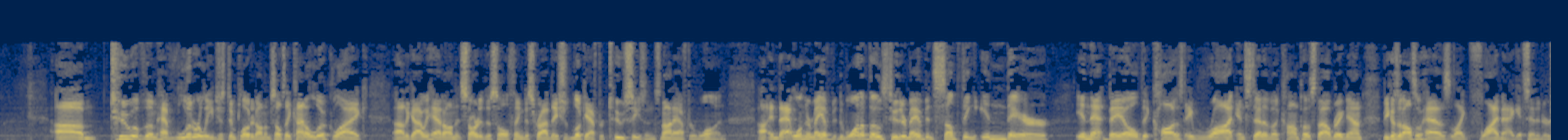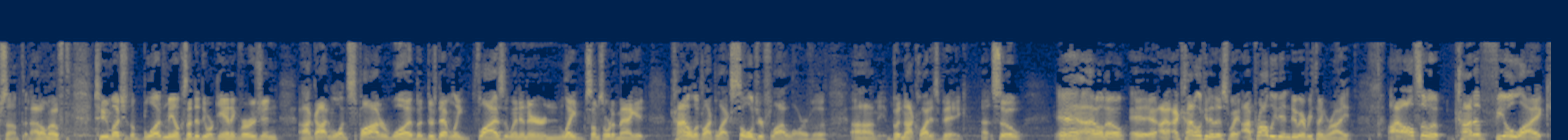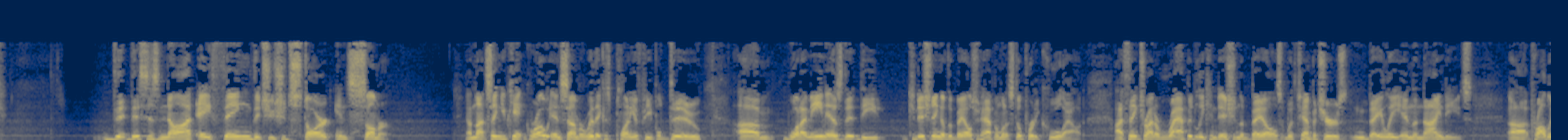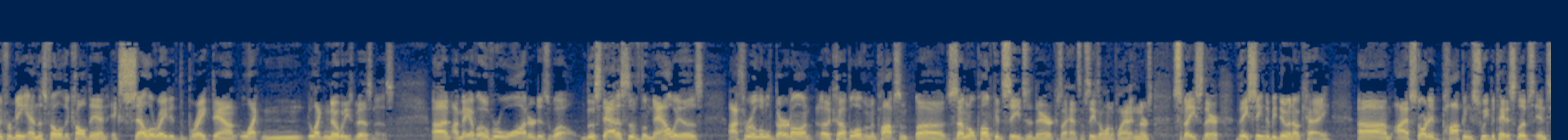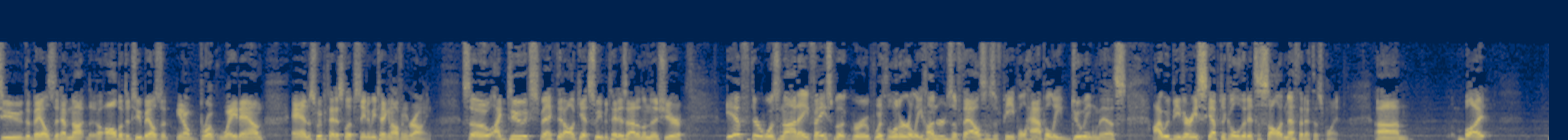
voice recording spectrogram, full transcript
Um, two of them have literally just imploded on themselves. They kind of look like uh, the guy we had on that started this whole thing described they should look after two seasons, not after one. Uh, and that one, there may have been one of those two, there may have been something in there in that bale that caused a rot instead of a compost style breakdown because it also has like fly maggots in it or something. I don't know if too much of the blood meal because I did the organic version uh, got in one spot or what, but there's definitely flies that went in there and laid some sort of maggot. Kind of look like black soldier fly larvae, um, but not quite as big. Uh, so, yeah, I don't know. I, I kind of look at it this way. I probably didn't do everything right. I also kind of feel like that this is not a thing that you should start in summer. I'm not saying you can't grow in summer with it because plenty of people do. Um, what I mean is that the conditioning of the bale should happen when it's still pretty cool out. I think trying to rapidly condition the bales with temperatures daily in the 90s uh, probably for me and this fellow that called in, accelerated the breakdown like like nobody's business. Um, I may have overwatered as well. The status of them now is I threw a little dirt on a couple of them and popped some uh, pumpkin seeds in there because I had some seeds I want to plant, and there's space there. They seem to be doing okay. Um, I've started popping sweet potato slips into the bales that have not, all but the two bales that, you know, broke way down and the sweet potato slips seem to be taking off and growing. So I do expect that I'll get sweet potatoes out of them this year. If there was not a Facebook group with literally hundreds of thousands of people happily doing this, I would be very skeptical that it's a solid method at this point. Um, but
